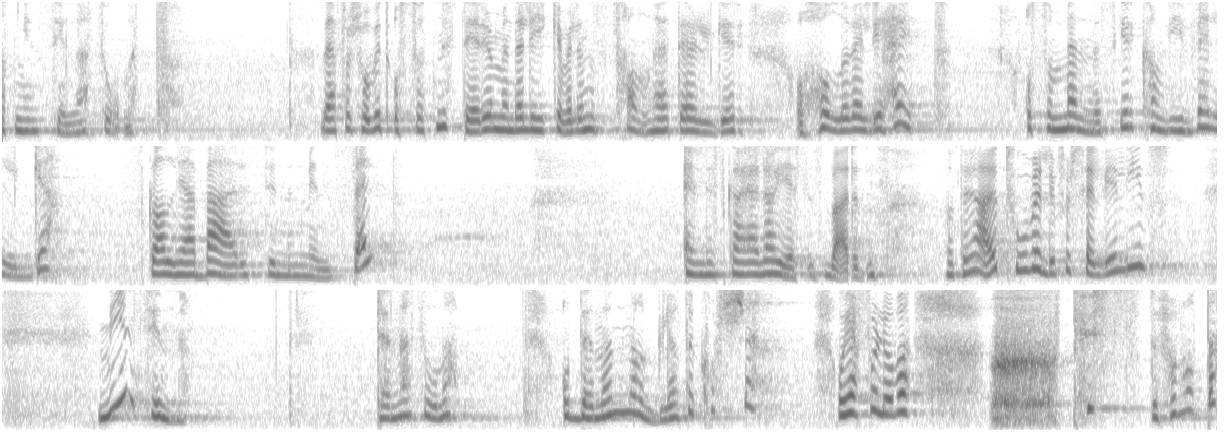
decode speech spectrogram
at min synd er sonet. Det er for så vidt også et mysterium, men det er likevel en sannhet jeg ølger å holde veldig høyt. Og som mennesker kan vi velge. Skal jeg bære synden min selv? Eller skal jeg la Jesus bære den? Og Det er jo to veldig forskjellige liv. Min synd, den er sona. Og den er nagla til korset. Og jeg får lov å puste, på en måte.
